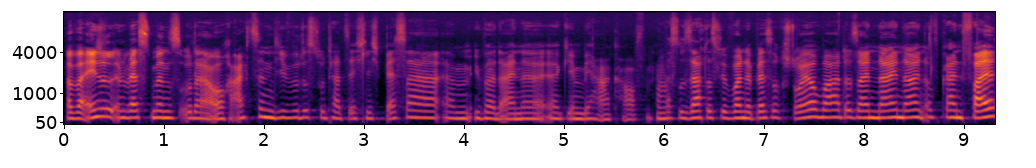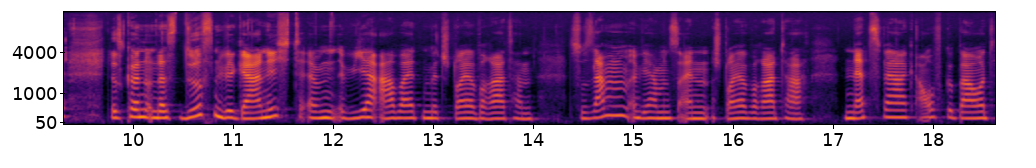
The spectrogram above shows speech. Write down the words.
aber Angel Investments oder auch Aktien, die würdest du tatsächlich besser ähm, über deine äh, GmbH kaufen. Und was du sagtest, wir wollen der bessere Steuerberater sein. Nein, nein, auf keinen Fall. Das können und das dürfen wir gar nicht. Ähm, wir arbeiten mit Steuerberatern zusammen. Wir haben uns einen Steuerberater Netzwerk aufgebaut,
